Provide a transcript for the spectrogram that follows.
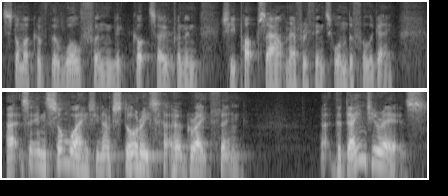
stomach of the wolf, and it cuts open, and she pops out, and everything's wonderful again. Uh, so in some ways, you know, stories are a great thing. Uh, the danger is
